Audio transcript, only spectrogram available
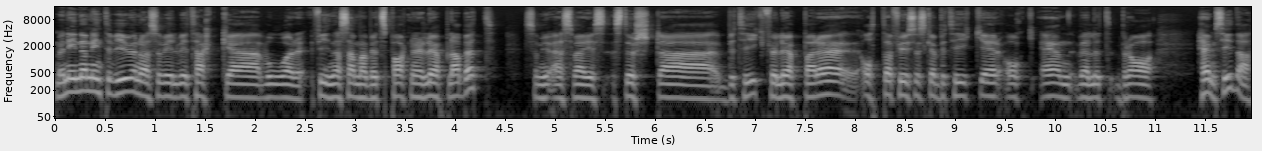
Men innan intervjuerna så vill vi tacka vår fina samarbetspartner Löplabbet som ju är Sveriges största butik för löpare. Åtta fysiska butiker och en väldigt bra hemsida,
